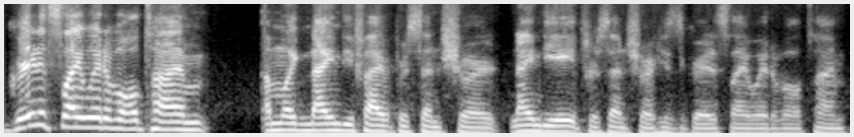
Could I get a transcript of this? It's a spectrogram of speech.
Greatest lightweight of all time. I'm like 95% sure, 98% sure he's the greatest lightweight of all time.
